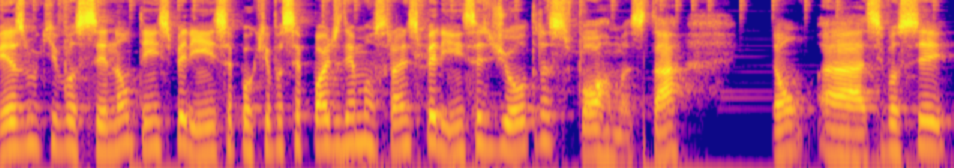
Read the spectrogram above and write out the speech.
mesmo que você não tenha experiência, porque você pode demonstrar experiência de outras formas, tá? Então, uh, se você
